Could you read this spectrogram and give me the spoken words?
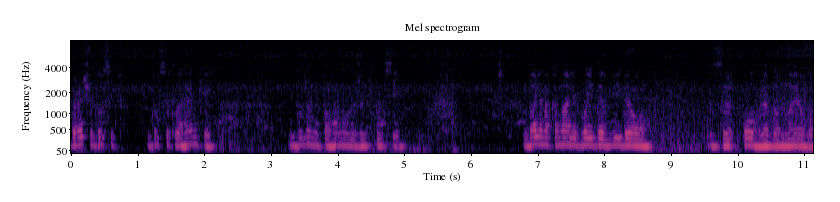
До речі, досить, досить легенький і дуже непогано лежить в руці. Далі на каналі вийде відео з оглядом на його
